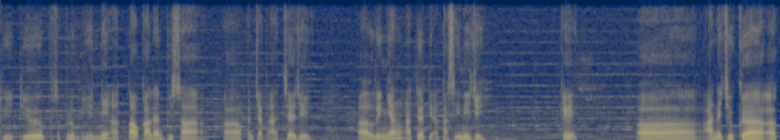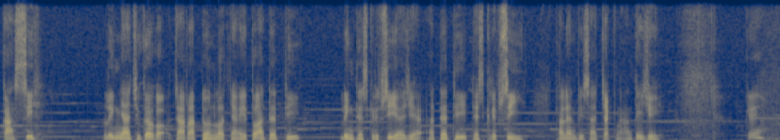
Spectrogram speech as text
video sebelum ini atau kalian bisa uh, pencet aja sih uh, link yang ada di atas ini sih oke. Okay. uh, eh, aneh juga uh, kasih linknya juga kok. Cara downloadnya itu ada di link deskripsi ya ya ada di deskripsi. Kalian bisa cek nanti sih oke. okay.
